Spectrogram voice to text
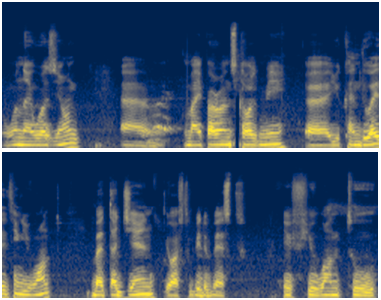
When I was young, um, my parents told me, uh, you can do anything you want, but at the end, you have to be the best. If you want to,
